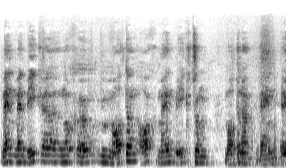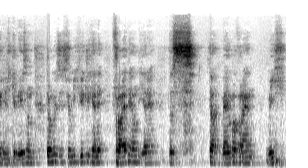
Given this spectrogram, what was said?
mein, mein Weg äh, nach äh, Mautern auch mein Weg zum Mauterner Wein eigentlich gewesen. Und darum ist es für mich wirklich eine Freude und Ehre, dass der Weinbauverein mich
